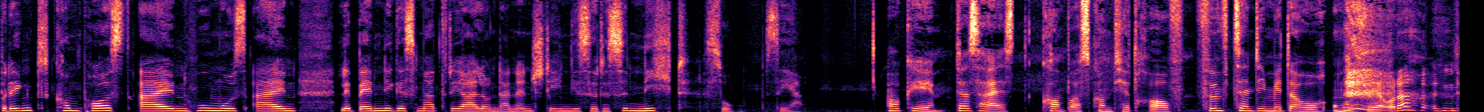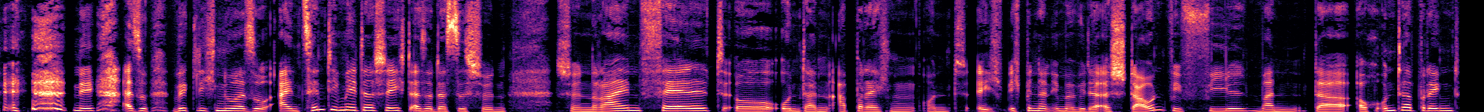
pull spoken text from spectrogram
bringt Kompost ein, Humus ein, lebendiges Material und dann entstehen diese Risse nicht so sehr. Okay, das heißt, Kompost kommt hier drauf. Fünf Zentimeter hoch ungefähr, oder? nee, nee, also wirklich nur so ein Zentimeter Schicht, also dass es schön, schön reinfällt äh, und dann abbrechen. Und ich, ich bin dann immer wieder erstaunt, wie viel man da auch unterbringt.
